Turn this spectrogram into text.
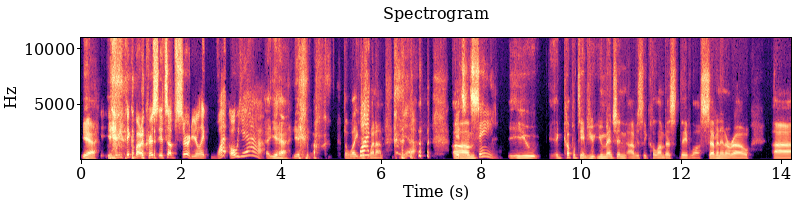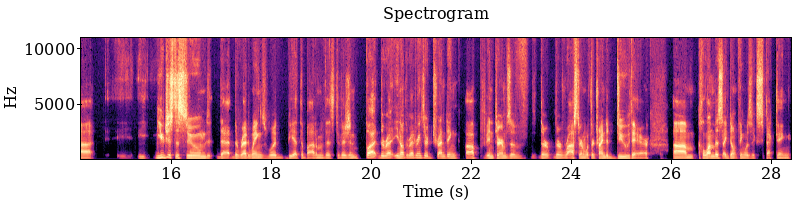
Yeah. when you think about it, Chris, it's absurd. You're like, what? Oh yeah. Uh, yeah. Yeah. the light what? just went on. Yeah. it's um, insane. You a couple teams. You you mentioned obviously Columbus. They've lost seven in a row. Uh, you just assumed that the Red Wings would be at the bottom of this division, but the Red, you know, the Red Wings are trending up in terms of their their roster and what they're trying to do there. Um, Columbus, I don't think was expecting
